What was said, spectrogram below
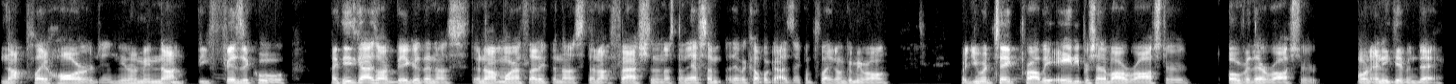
not play hard and you know what I mean, not be physical. Like these guys aren't bigger than us. They're not more athletic than us. They're not faster than us. Now they have some they have a couple guys that can play, don't get me wrong. But you would take probably 80% of our roster over their roster on any given day.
